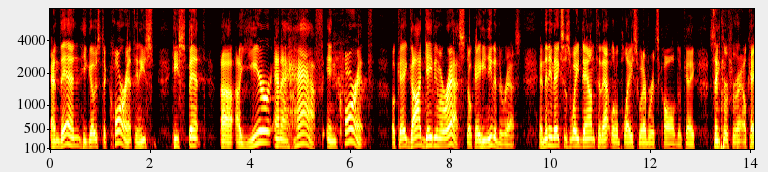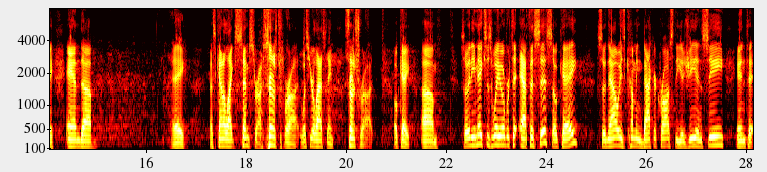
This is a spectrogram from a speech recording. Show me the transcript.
And then he goes to Corinth, and he's, he spent uh, a year and a half in Corinth. Okay, God gave him a rest. Okay, he needed the rest. And then he makes his way down to that little place, whatever it's called. Okay, okay, and uh, hey, that's kind of like Semsrot. Semsrot. What's your last name? Semsrot. Okay. Um, so then he makes his way over to Ephesus, okay? So now he's coming back across the Aegean Sea into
